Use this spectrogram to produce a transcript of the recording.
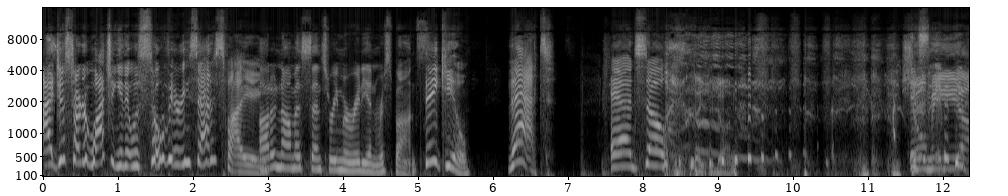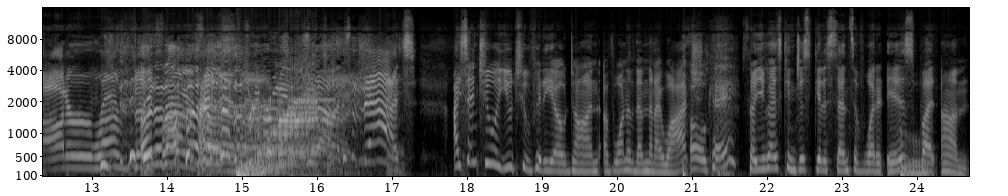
I just started watching and it was so very satisfying. Autonomous sensory meridian response. Thank you. That. And so Thank you, Don. Show It's- me uh, otter. I sent you a YouTube video, Don, of one of them that I watched. Oh, Okay. So you guys can just get a sense of what it is. But um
